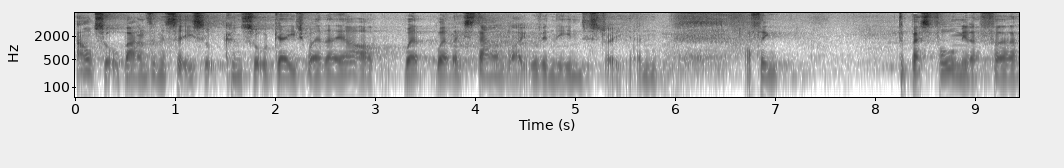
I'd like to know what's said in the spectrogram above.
our sort of bands in the city sort of can sort of gauge where they are, where where they stand like within the industry. And I think the best formula for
